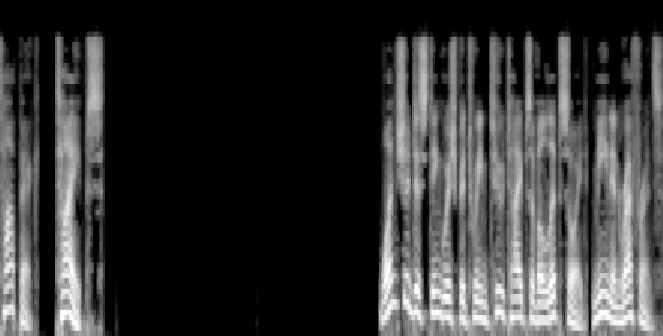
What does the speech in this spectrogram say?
Types. One should distinguish between two types of ellipsoid, mean and reference.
